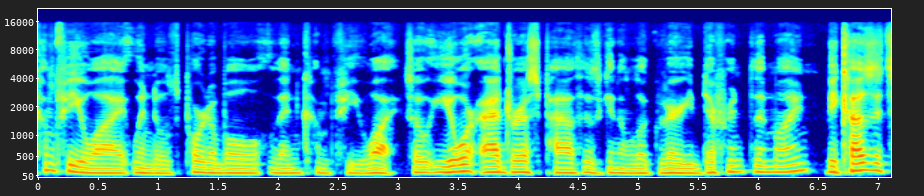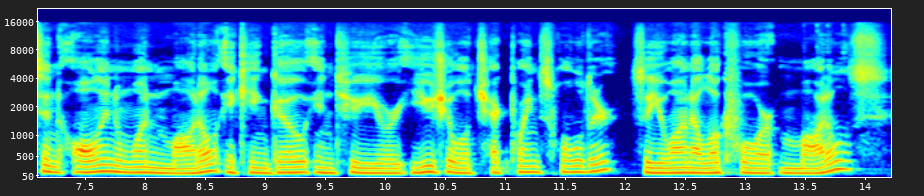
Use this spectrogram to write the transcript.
ComfyUI Windows Portable, then ComfyUI. So your address path is going to look very different than mine. Because it's an all-in-one model, it can go into your usual checkpoints folder. So you want to look for models.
